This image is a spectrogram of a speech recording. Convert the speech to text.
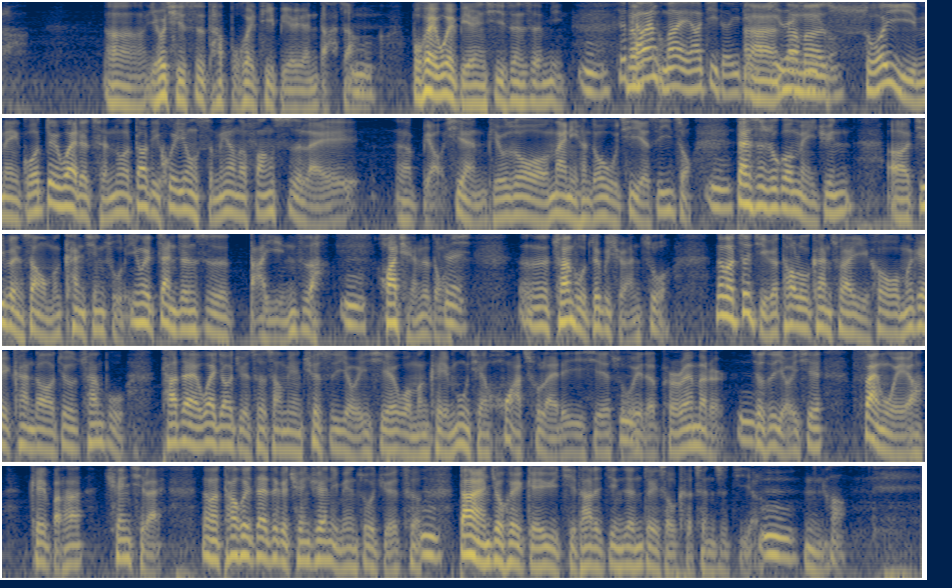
嗯，尤其是他不会替别人打仗，嗯、不会为别人牺牲生命。嗯，这台湾恐怕也要记得一点。啊、呃，那么所以美国对外的承诺到底会用什么样的方式来呃表现？比如说我卖你很多武器也是一种。嗯，但是如果美军呃基本上我们看清楚，因为战争是打银子啊，嗯，花钱的东西。嗯、呃，川普最不喜欢做。那么这几个套路看出来以后，我们可以看到，就是川普他在外交决策上面确实有一些我们可以目前画出来的一些所谓的 parameter，就是有一些范围啊，可以把它圈起来。那么他会在这个圈圈里面做决策，当然就会给予其他的竞争对手可乘之机了。嗯嗯，好，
